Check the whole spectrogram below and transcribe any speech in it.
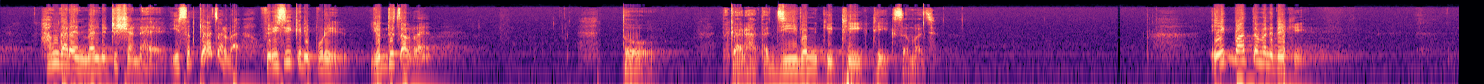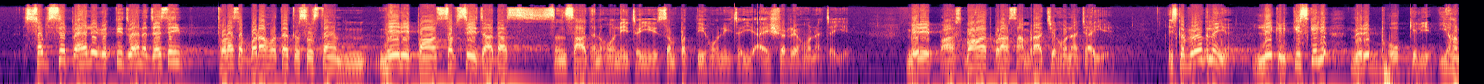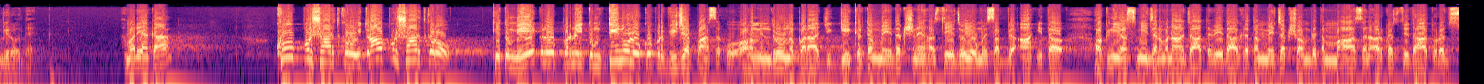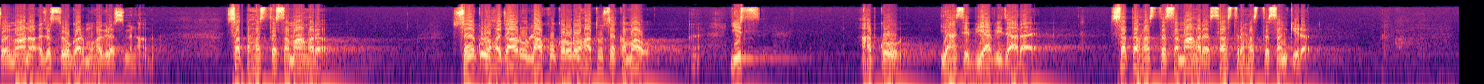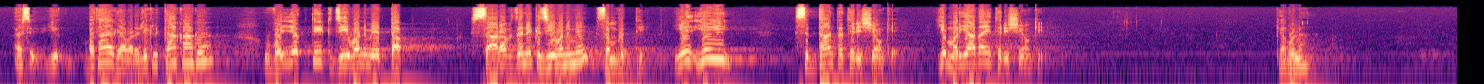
हंगर एंड मेडिटेशन है। ये सब क्या चल रहा है? फिर इसी के लिए पूरे युद्ध चल रहे हैं। तो मैं कह रहा था, जीवन की ठीक ठीक समझ। एक बात तो मैंने देखी, सबसे पहले व्यक्ति जो है ना, जैसे ही थोड़ा सा बड़ा होता है तो सोचता है, मेरे पास सबसे ज़्यादा संसाधन होने चाहिए, संपत्ति होनी चाहिए, ऐश्वर्य होना चाहिए। मेरे पास बहुत बड़ा साम्राज्य होना चाहिए। इसका विरोध नहीं है, लेकिन किसके लिए? मेरे भोग के लिए। यहाँ विरोध है। हमारे यहाँ कहा, खूब पुरुषार्थ करो, इतना पुरुषार्थ करो कि तुम एक लोक पर नहीं, तुम तीनों लोकों पर विजय पा सको। अहम इंद्रो न पराजिज्ञ, कृतम में दक्षिणे हस्ते, जयो में सभ्य आहित। अग्नि अस्मि जन्मना जात वेदा, घृतम में चक्ष अमृतम आसन अर्क स्थिधात रज स्वयमान अजस्रो गर्म हविरस्म नाम। सत हस्त समाहर, सैकड़ों, हज़ारों, लाखों, करोड़ों हाथों से कमाओ। ये आपको यहाँ से दिया भी जा रहा है। सत हस्त समाहर शस्त्र हस्त संकिर। ऐसे ये बताया गया हमारे लेकिन क्या कहा गया? वैयक्तिक जीवन में तप, सार्वजनिक जीवन में समृद्धि। ये यही सिद्धांत थे ऋषियों के। ये मर्यादाएँ थे ऋषियों की। क्या बोला?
